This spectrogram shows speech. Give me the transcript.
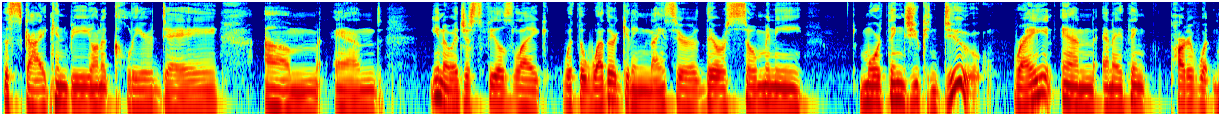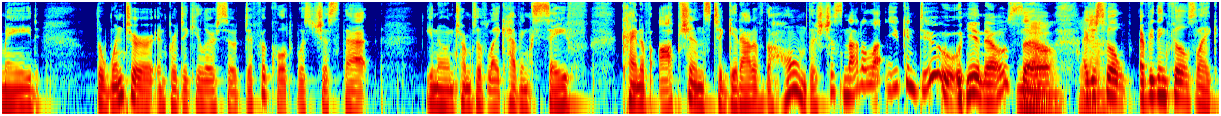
the sky can be on a clear day. Um, and you know, it just feels like with the weather getting nicer, there are so many more things you can do right? And and I think part of what made the winter in particular so difficult was just that you know in terms of like having safe kind of options to get out of the home there's just not a lot you can do you know so No, i just feel everything feels like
